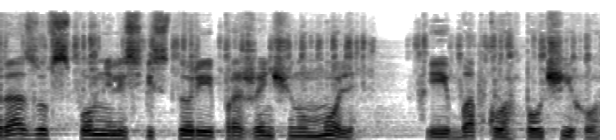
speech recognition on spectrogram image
Сразу вспомнились истории про женщину-моль и бабку-паучиху.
